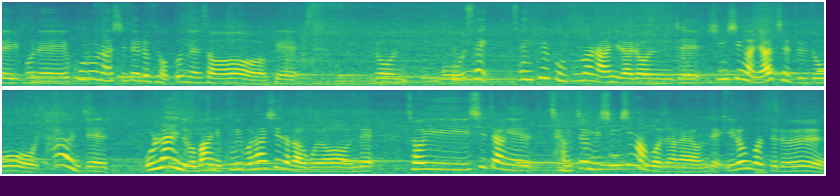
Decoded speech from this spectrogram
이번에 코로나 시대를 겪으면서 이렇게 이런 뭐 생, 생필품뿐만 아니라 이런 이제 싱싱한 야채들도 다 이제 온라인으로 많이 구입을 하시더라고요. 근데 저희 시장의 장점이 싱싱한 거잖아요. 근데 이런 것들을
